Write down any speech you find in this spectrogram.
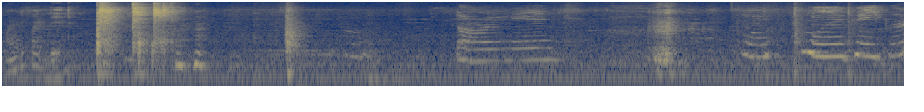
Don't mind if I did. Darn it. Toilet paper.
